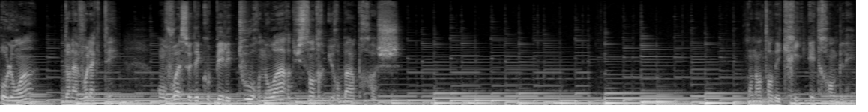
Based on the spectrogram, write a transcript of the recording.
Au loin, dans la Voie lactée, on voit se découper les tours noires du centre urbain proche. On entend des cris étranglés.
